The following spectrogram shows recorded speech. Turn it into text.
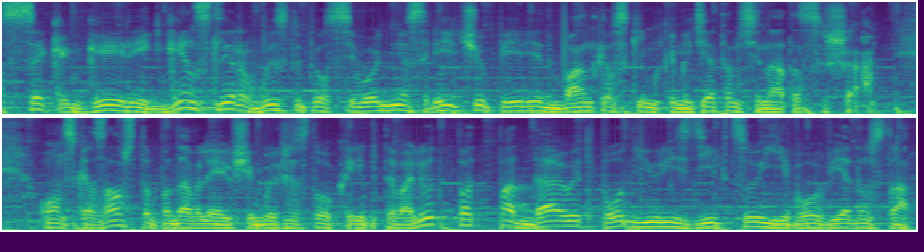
СЭК Гэри Генслер выступил сегодня с речью перед Банковским комитетом Сената США. Он сказал, что подавляющее большинство криптовалют подпадают под юрисдикцию его ведомства.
